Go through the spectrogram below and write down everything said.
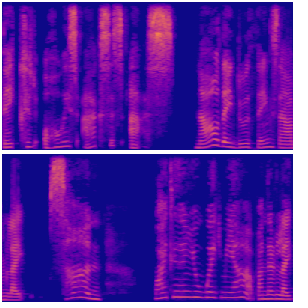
they could always access us. Now they do things that I'm like, son, why didn't you wake me up? And they're like,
